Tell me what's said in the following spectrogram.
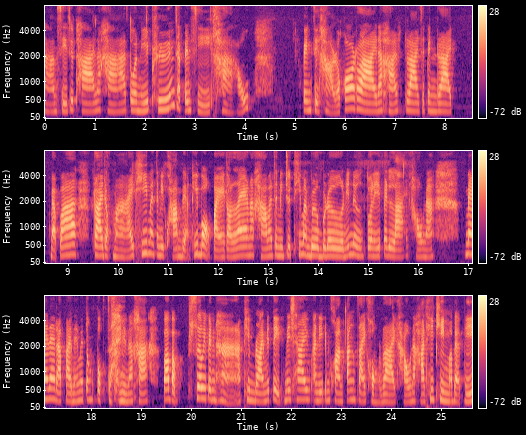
3 สีสุดท้ายนะคะ ตัวนี้พื้นจะเป็นสีขาว เป็นสีขาวแล้วก็ลายนะคะ ลายจะเป็นลายแบบว่าลายดอกไม้ที่มันจะมีความแบบที่บอกไปในตอนแรกนะคะ มันจะมีจุดที่มันเบลอๆนิดนึง ตัวนี้เป็นลายเขานะ แม่ได้รับไปแม่ไม่ต้องตกใจนะคะว่าแบบเสื้อมีปัญหาพิมพ์ลายไม่ติดไม่ใช่ อันนี้เป็นความตั้งใจของลายเขานะคะ ที่พิมพ์มาแบบนี้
